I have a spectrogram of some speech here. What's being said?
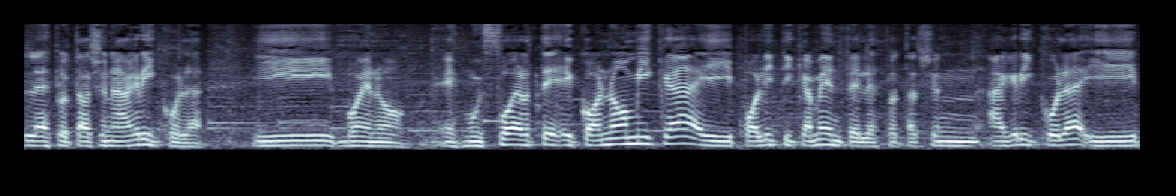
La explotación agrícola. Y bueno, es muy fuerte económica y políticamente la explotación agrícola y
